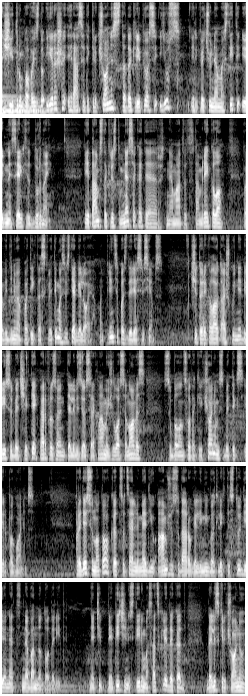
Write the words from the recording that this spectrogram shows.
šį trumpą vaizdo įrašą ir esate krikščionis, tada kreipiuosi į jūs ir kviečiu nemastyti ir nesielgti durnai. Jei tamsta Kristum nesekate ir nematot tam reikalo, pavadinime pateiktas kvietimas vis tiek galioja. Mat principas dėrės visiems. Šito reikalauti, aišku, nedrįsiu, bet šiek tiek perfrazuojant televizijos reklamą žilos senovės, subalansuota krikščionims, bet tiks ir pagonėms. Pradėsiu nuo to, kad socialinių medijų amžius sudaro galimybę atlikti studiją net nebandant to daryti. Netyčinis tyrimas atskleidė, kad dalis krikščionių,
